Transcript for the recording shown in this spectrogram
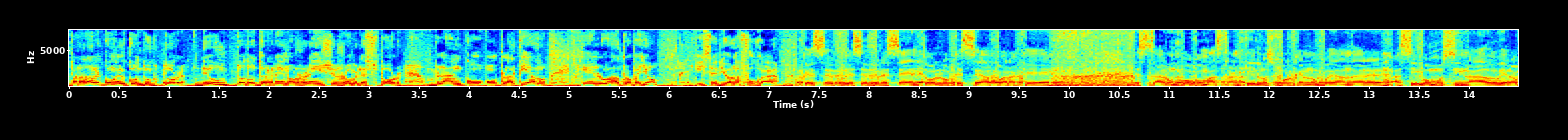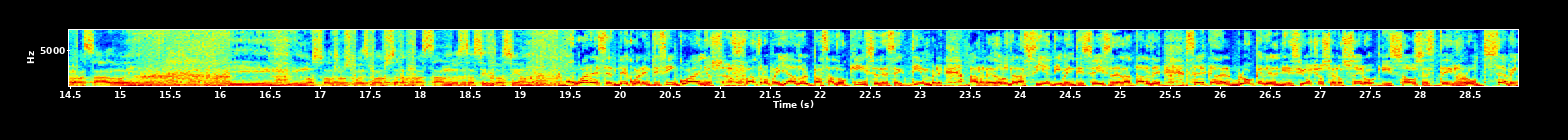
para dar con el conductor de un todoterreno Range Rover Sport blanco o plateado que lo atropelló y se dio a la fuga. Que se, que se presente o lo que sea para que estar un poco más tranquilos porque él no puede andar así como si nada hubiera pasado y, y, y nosotros pues pas, pasando esta situación. Juárez de 45 años fue atropellado el pasado 15 de septiembre alrededor de las 7 y 26 de la tarde cerca del bloque del 1800 y South State Road 7,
